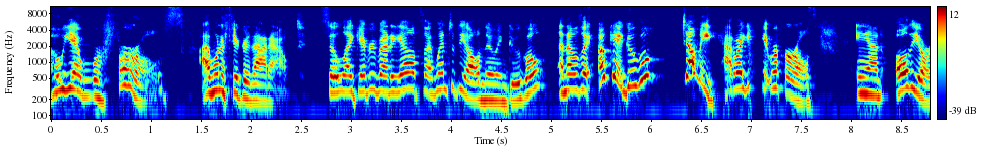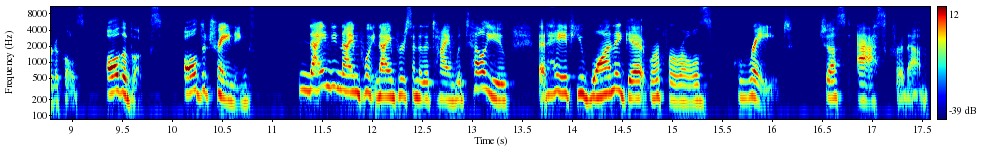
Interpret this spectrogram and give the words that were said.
Oh, yeah, referrals. I want to figure that out. So, like everybody else, I went to the all knowing Google and I was like, okay, Google, tell me, how do I get referrals? And all the articles, all the books, all the trainings, 99.9% of the time would tell you that, hey, if you want to get referrals, great, just ask for them.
